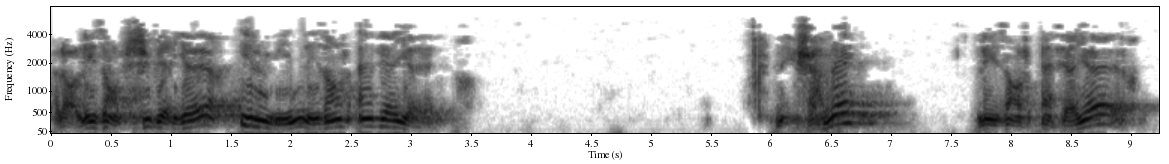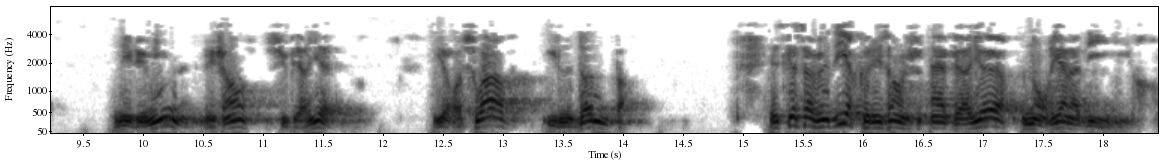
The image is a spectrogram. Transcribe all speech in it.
Alors, les anges supérieurs illuminent les anges inférieurs. Mais jamais les anges inférieurs n'illuminent les anges supérieurs. Ils reçoivent, ils ne donnent pas. Est-ce que ça veut dire que les anges inférieurs n'ont rien à dire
